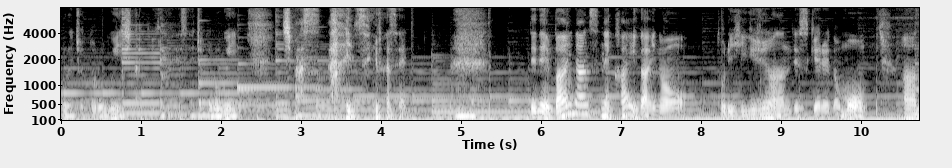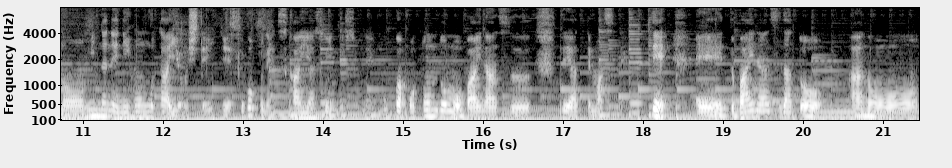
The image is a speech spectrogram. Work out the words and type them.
これちょっとログインしないといけないですね。ちょっとログインします。はい、すいません。でね、バイナンスね、海外の取引所なんですけれども、あの、みんなね、日本語対応していて、すごくね、使いやすいんですよね。僕はほとんどもうバイナンスでやってますね。で、えー、っと、バイナンスだと、あの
